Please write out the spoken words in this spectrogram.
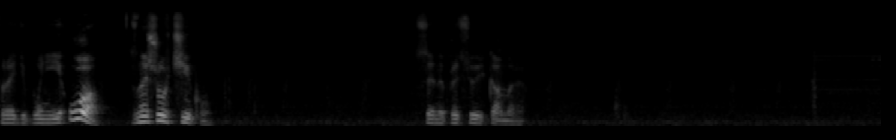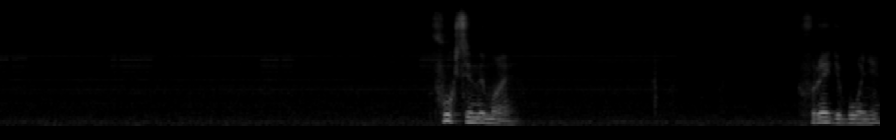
Фредді Бонні є. О! Знайшов Чіку. Все, не працюють камери. Фоксі немає. Фредді Бонні.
